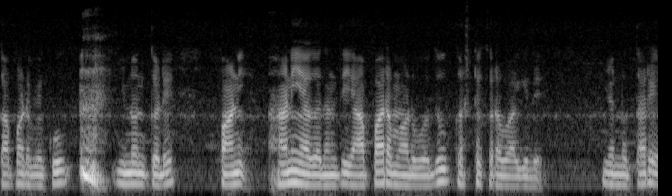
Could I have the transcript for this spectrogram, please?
ಕಾಪಾಡಬೇಕು, ಇನ್ನೊಂದು ಕಡೆ ಹಾನಿಯಾಗದಂತೆ ವ್ಯಾಪಾರ ಮಾಡುವುದು ಕಷ್ಟಕರವಾಗಿದೆ ಎನ್ನುತ್ತಾರೆ.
